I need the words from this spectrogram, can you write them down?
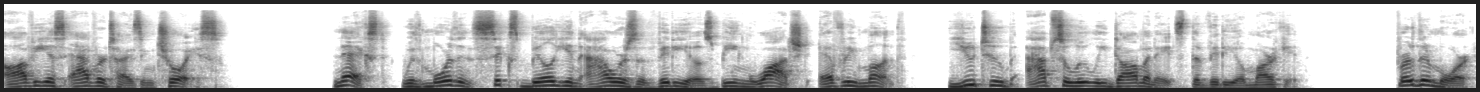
obvious advertising choice. Next, with more than 6 billion hours of videos being watched every month, YouTube absolutely dominates the video market. Furthermore,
